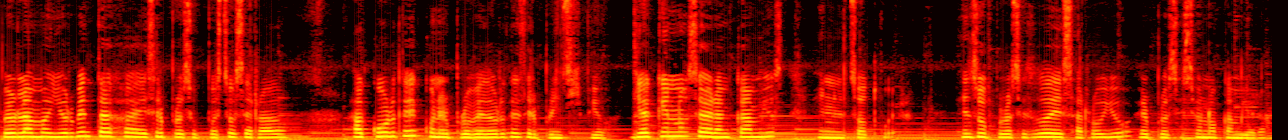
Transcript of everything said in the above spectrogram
Pero la mayor ventaja es el presupuesto cerrado, acorde con el proveedor desde el principio, ya que no se harán cambios en el software. En su proceso de desarrollo, el proceso no cambiará.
